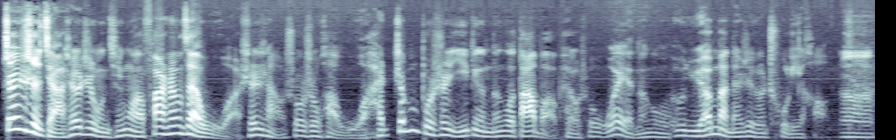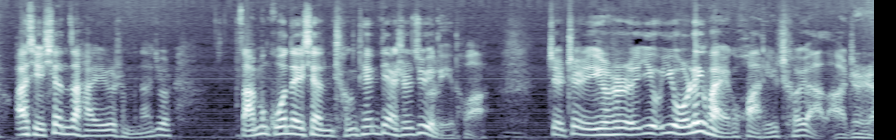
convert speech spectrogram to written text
真是假设这种情况发生在我身上，说实话，我还真不是一定能够打保票，说我也能够圆满的这个处理好。嗯，而且现在还有一个什么呢？就是咱们国内现在成天电视剧里头啊，这这又是又又是另外一个话题，扯远了。这是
